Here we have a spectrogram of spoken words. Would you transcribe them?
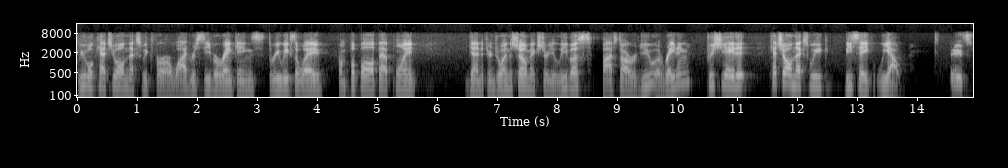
we will catch you all next week for our wide receiver rankings. Three weeks away from football at that point. Again, if you're enjoying the show, make sure you leave us five star review, a rating. Appreciate it. Catch you all next week. Be safe. We out. Peace.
